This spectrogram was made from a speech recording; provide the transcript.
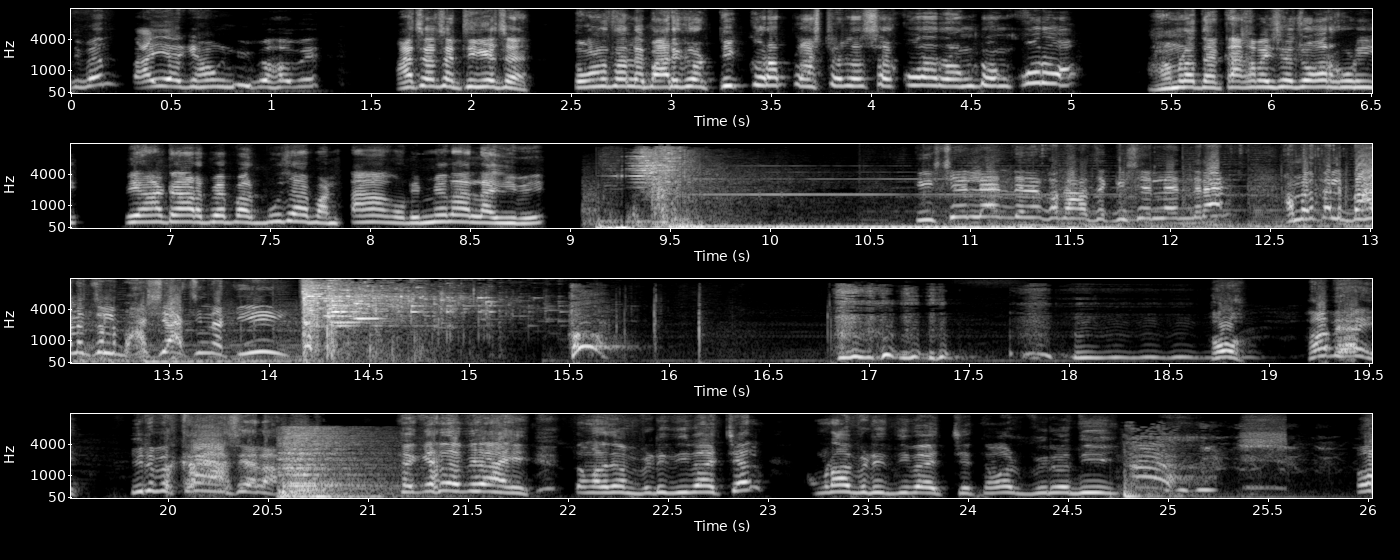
দিবেন তাই আগে আমাকে নিবে হবে। আচ্ছা আচ্ছা ঠিক আছে। তোমরা তাহলে বাড়ি ঘর ঠিক করো প্লাস্টার টাস্টার করো রং টং করো। আমরা তো টাকা পয়সা জোগাড় করি। পেয়াটা আর পেপার বুঝাই পান টাকা করি মেলা লাগিবে। কিসের লেনদেনের কথা আছে? কিসের লেনদেন আমরা তাহলে বানে চলে ভাসি আছি নাকি ও হ্যাঁ ভাই এটা বে কায় আসে এলা কেন ভাই তোমরা যখন বিড়ি দিবা চান আমরা বিড়ি দিবা ইচ্ছে তোমার বিরোধী ও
